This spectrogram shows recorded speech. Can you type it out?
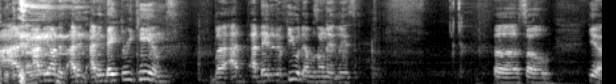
I, I'll be honest. I didn't. I didn't date three Kims, but I, I dated a few that was on that list. Uh, so yeah,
